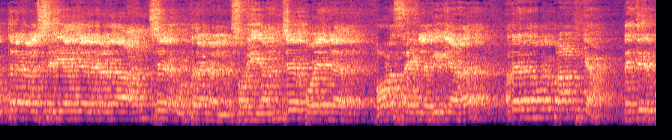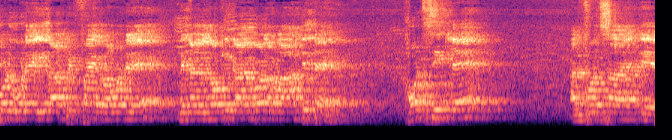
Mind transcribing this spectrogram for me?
ഉത്തരങ്ങൾ ശരിയാക്കിയാൽ നിങ്ങൾക്ക് അഞ്ച് ഉത്തരങ്ങൾ സോറി അഞ്ച് പോയിന്റ് ബോണസ് ആയി ലഭിക്കുകയാണ്. അതായത് നമുക്ക് പ്രാർത്ഥിക്കാം. നെഞ്ചിരിപ്പോടുകൂടെ ഈ റാപ്പിഡ് ഫയർ റൗണ്ടിനെ നിങ്ങൾ നോക്കി കാണുമ്പോൾ നമ്മൾ ആദ്യത്തെ ഹോട്ട് സീറ്റിലെ അൽഫോൻസായെ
